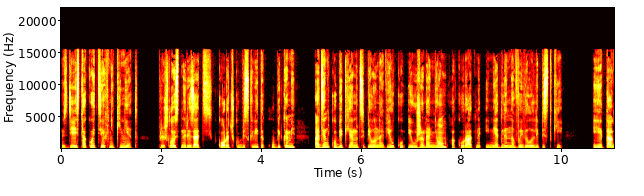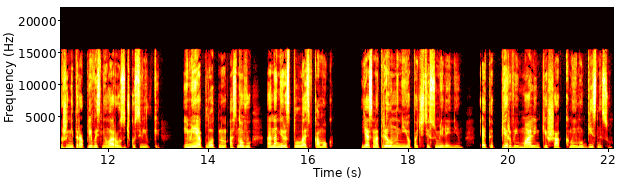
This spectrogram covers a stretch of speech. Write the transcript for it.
Здесь такой техники нет. Пришлось нарезать корочку бисквита кубиками. Один кубик я нацепила на вилку и уже на нем аккуратно и медленно вывела лепестки. И также неторопливо сняла розочку с вилки. Имея плотную основу, она не расплылась в комок. Я смотрела на нее почти с умилением. Это первый маленький шаг к моему бизнесу.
